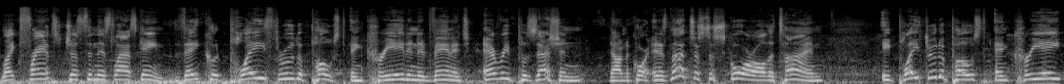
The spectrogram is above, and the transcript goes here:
like France just in this last game, they could play through the post and create an advantage every possession down the court. And it's not just a score all the time. It play through the post and create,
